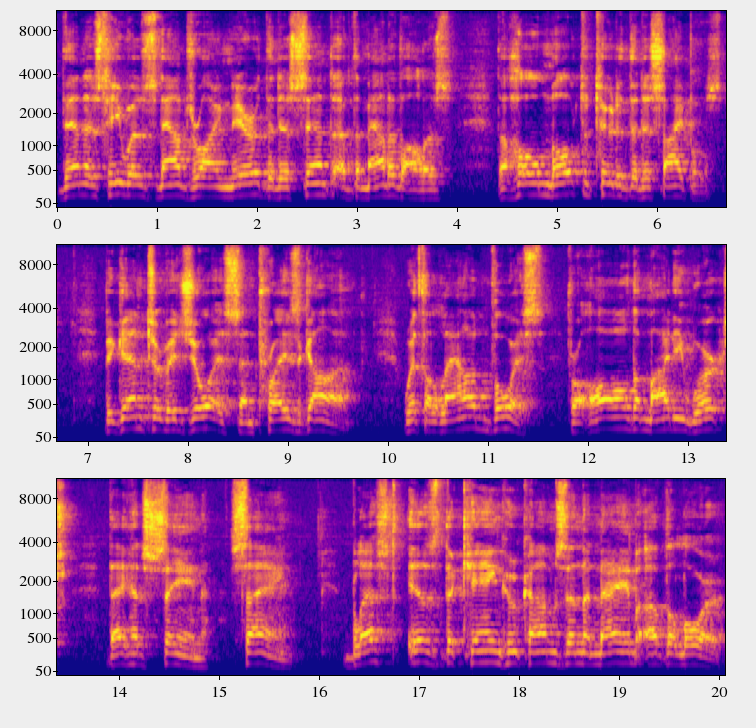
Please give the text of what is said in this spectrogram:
Then, as he was now drawing near the descent of the Mount of Olives, the whole multitude of the disciples began to rejoice and praise God with a loud voice for all the mighty works they had seen, saying, Blessed is the King who comes in the name of the Lord.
